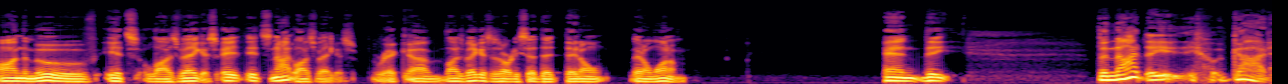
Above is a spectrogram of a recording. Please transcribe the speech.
on the move, it's Las Vegas. It, it's not Las Vegas, Rick. Um, Las Vegas has already said that they don't they don't want him. And the the not the, God,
